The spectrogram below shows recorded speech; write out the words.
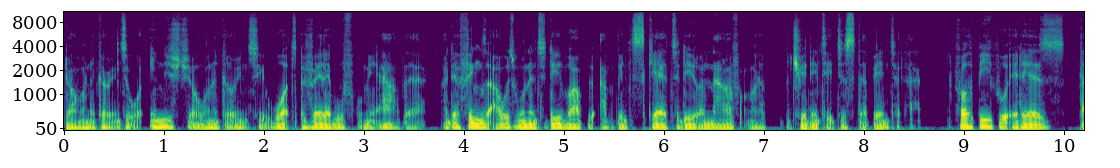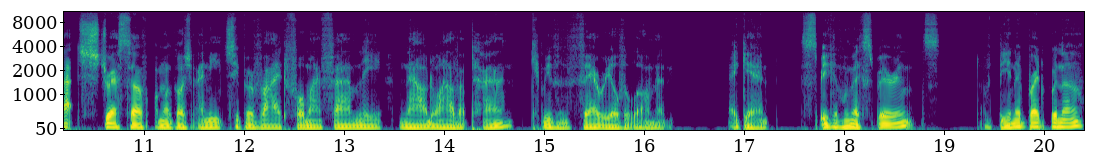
do I want to go into, what industry I want to go into, what's available for me out there. Are there things that I always wanted to do, but I've been scared to do, and now I've got an opportunity to step into that. For other people, it is that stress of, oh my gosh, I need to provide for my family. Now I don't have a plan, can be very overwhelming again, speaking from experience of being a breadwinner,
